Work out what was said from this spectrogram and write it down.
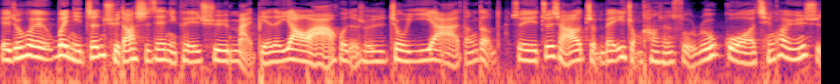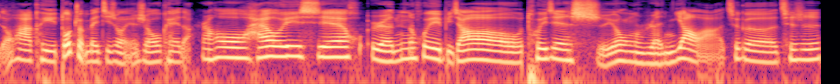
也就会为你争取到时间，你可以去买别的药啊，或者说是就医啊等等。所以最少要准备一种抗生素，如果情况允许的话，可以多准备几种也是 OK 的。然后还有一些人会比较推荐使用人药啊，这个其实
